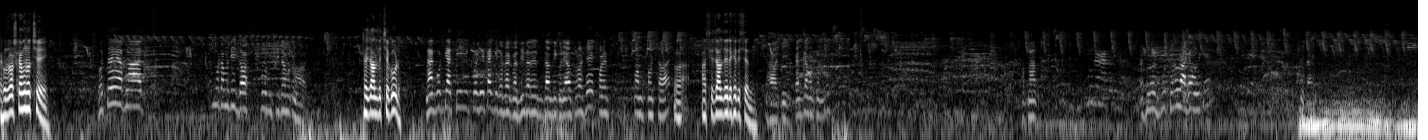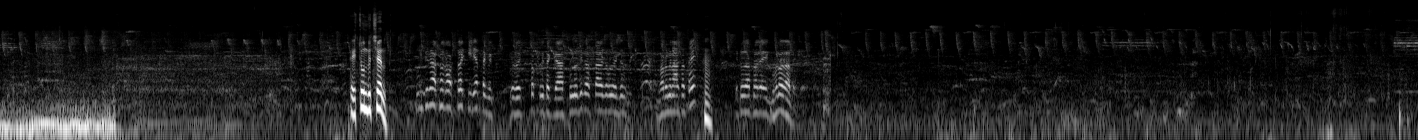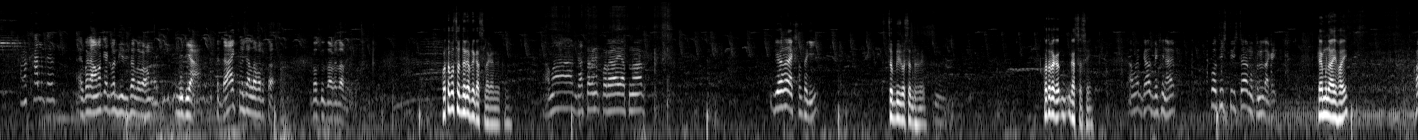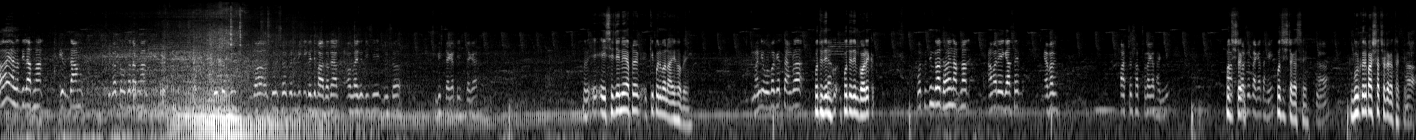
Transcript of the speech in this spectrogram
এখন রস কেমন হচ্ছে? হচ্ছে আপনার মোটামুটি দশ পনেরো বিশ লিটার মতন হয়। কোথায় জাল দিচ্ছে গুড়? না গুড় কাটি করে কাটি করবে একবার? দুইবারে দাবি করে আর পরে সে পরে কম সমস্যা হয়। আজকে জাল দিয়ে রেখে দিচ্ছেন? হ্যাঁ জি কালকে আবার করব। আপনার এখন কোনো লাগে অনেকে? এই চুন দিচ্ছেন? আপনার রসটা ক্লিয়ার থাকবে। এবার চকচকে থাকবে। আর কোনো দিন রসটা যখন একদম গরমের আঁচ আছে হ্যাঁ। এটা আপনার এই ঘোরা যাবে। আমার আমাকে একবার দিয়ে দিছে আল্লাহ রহম। মিডিয়া দেখ তুই আল্লাহ ভরসা। যাবে যাবে। কত বছর ধরে আপনি গাছ লাগান এরকম? আমার গাছ লাগানো প্রায় আপনার দুই হাজার এক সাল থেকেই। চব্বিশ বছর ধরে। কত টাকা গাছ আছে? আমার গাছ বেশি না পঁচিশ তিরিশটার মতন লাগাই। কেমন আয় হয়? হয় আল্লাহ দিলে আপনার এর দাম গত বছর আপনার দুশো করে বিক্রি করতে বাজারে আর অনলাইনে দিয়েছি দুশো বিশ টাকা তিরিশ টাকা। মানে এ- এই সিজনে আপনার কি পরিমাণ আয় হবে? মানে বাগের তো আমরা প্রতিদিন প্রতিদিন গড়ে প্রতিদিন গড়ে ধরেন আপনার আমার এই গাছে এবার পাঁচশো সাতশো টাকা থাকবে পঁচিশ টাকা পাঁচশো টাকা থাকে। পঁচিশ টাকা আছে। হ্যাঁ। গুড় করে পাঁচ সাতশো টাকা থাকে। হ্যাঁ।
